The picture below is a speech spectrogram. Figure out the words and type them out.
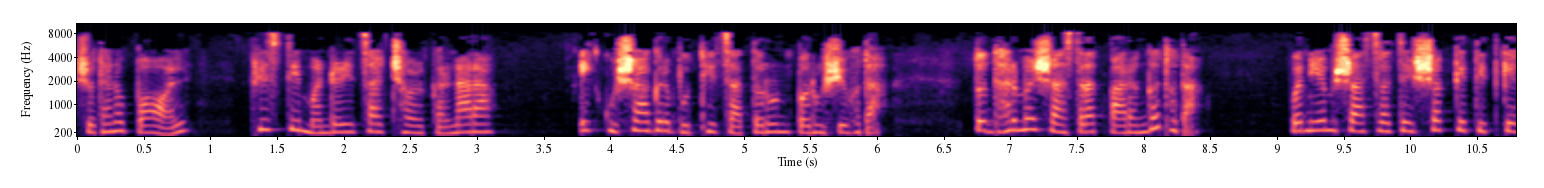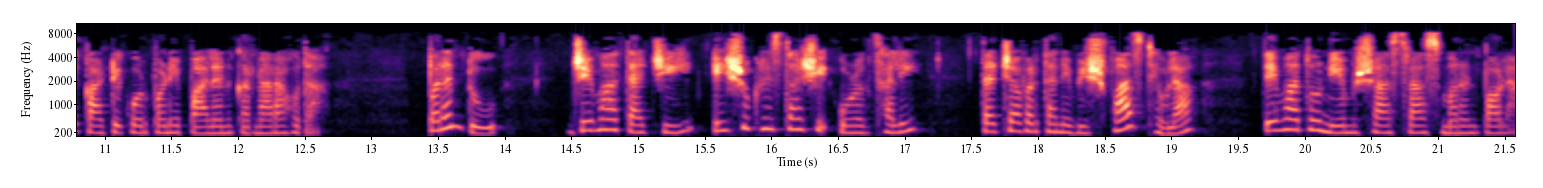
श्रोत्यानो पॉल ख्रिस्ती मंडळीचा छळ करणारा एक कुशाग्र बुद्धीचा तरुण परुषी होता. तो धर्मशास्त्रात पारंगत होता. व नियमशास्त्राचे शक्य तितके काटेकोरपणे पालन करणारा होता परंतु जेव्हा त्याची येशू ख्रिस्ताशी ओळख झाली त्याच्यावर त्याने विश्वास ठेवला तेव्हा तो नियमशास्त्रास स्मरण पावला.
